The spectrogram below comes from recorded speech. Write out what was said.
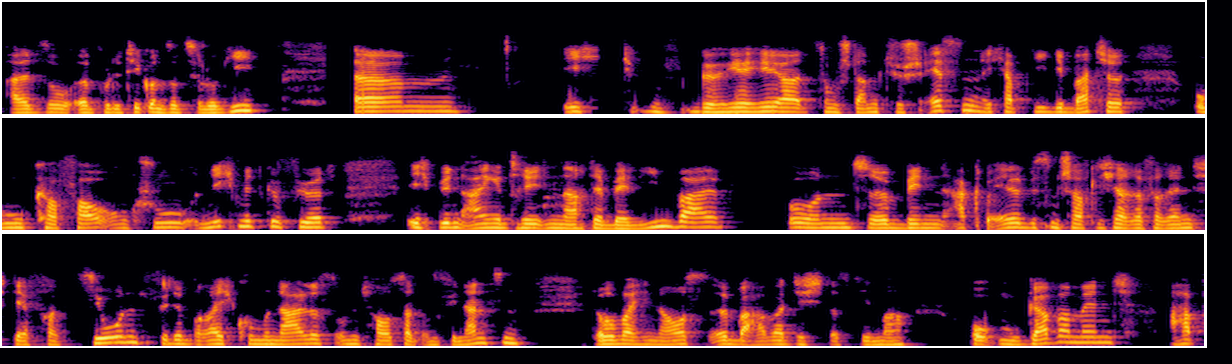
also äh, Politik und Soziologie. Ähm, ich gehöre hier zum Stammtisch Essen. Ich habe die Debatte um KV und Crew nicht mitgeführt. Ich bin eingetreten nach der Berlin-Wahl und äh, bin aktuell wissenschaftlicher Referent der Fraktion für den Bereich Kommunales und Haushalt und Finanzen. Darüber hinaus äh, bearbeite ich das Thema Open Government, habe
